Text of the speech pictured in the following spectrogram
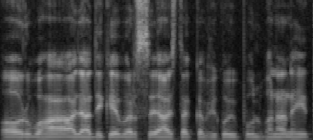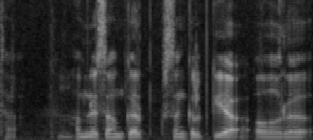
और वहाँ आज़ादी के वर्ष से आज तक कभी कोई पुल बना नहीं था। हमने संकल्प संकल्प किया और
